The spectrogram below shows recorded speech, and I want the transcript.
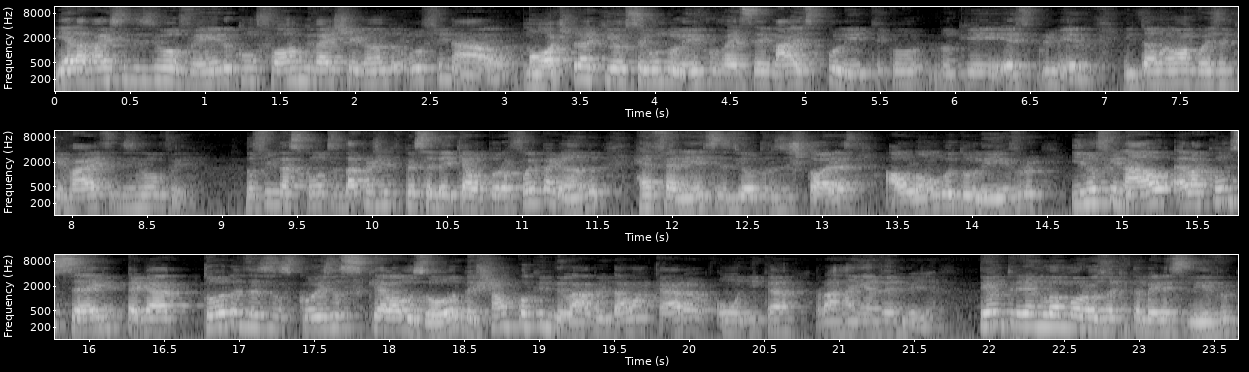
e ela vai se desenvolvendo conforme vai chegando o final mostra que o segundo livro vai ser mais político do que esse primeiro. Então é uma coisa que vai se desenvolver. No fim das contas, dá pra gente perceber que a autora foi pegando referências de outras histórias ao longo do livro e no final ela consegue pegar todas essas coisas que ela usou, deixar um pouquinho de lado e dar uma cara única para a Rainha Vermelha. Tem um triângulo amoroso aqui também nesse livro,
